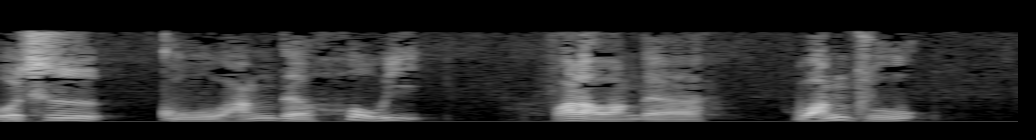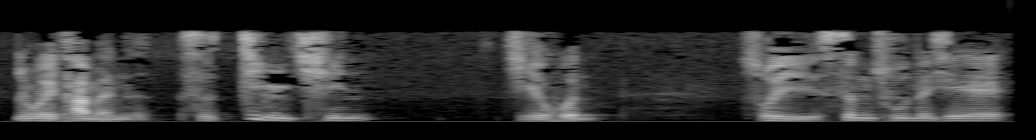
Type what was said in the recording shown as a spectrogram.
我是古王的后裔，法老王的王族，因为他们是近亲结婚，所以生出那些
